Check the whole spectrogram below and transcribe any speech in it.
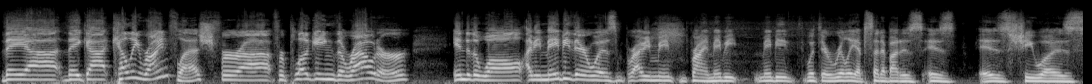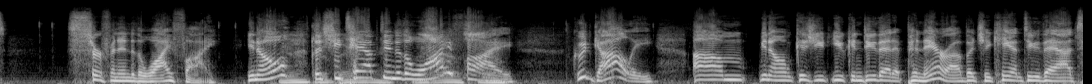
They uh, they got Kelly Rindfleisch for uh, for plugging the router into the wall. I mean, maybe there was. I mean, Brian. Maybe maybe what they're really upset about is is is she was surfing into the Wi-Fi you know, Yeah, that she thing. tapped into the Wi-Fi. Good golly. Um, you know, because you, you can do that at Panera, but you can't do that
